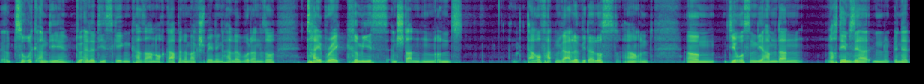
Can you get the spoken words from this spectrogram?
äh, zurück an die Duelle, die es gegen Kasan auch gab in der Max-Schmeling-Halle, wo dann so Tiebreak-Krimis entstanden und darauf hatten wir alle wieder Lust. Ja? Und ähm, die Russen, die haben dann, nachdem sie ja in, in der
